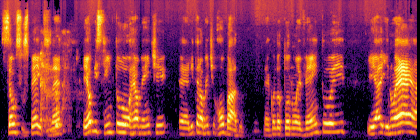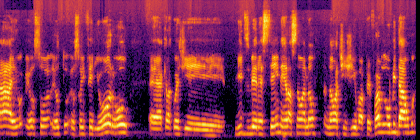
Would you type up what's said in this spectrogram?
são suspeitos, né? Eu me sinto realmente, é, literalmente roubado, né? Quando eu estou num evento e, e, e, não é, ah, eu, eu, sou, eu, eu sou inferior ou é, aquela coisa de me desmerecendo em relação a não, não atingir uma performance ou me dar uma,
